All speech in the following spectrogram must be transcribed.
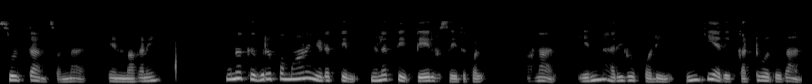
சுல்தான் சொன்னார் என் மகனே உனக்கு விருப்பமான இடத்தில் நிலத்தை தேர்வு செய்து கொள். ஆனால் என் அறிவுப்படி இங்கே அதை கட்டுவதுதான்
